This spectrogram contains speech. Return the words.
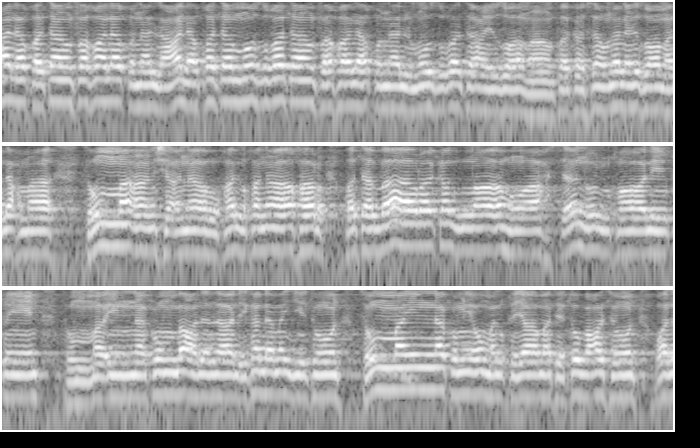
علقة فخلقنا العلقة مزغة فخلقنا المزغة عظاما فكسونا العظام لحما ثم أنشأناه خلقا آخر فتبارك الله أحسن الخالقين. ثم إنكم بعد ذلك لميتون ثم إنكم يوم القيامة تبعثون. ولقد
